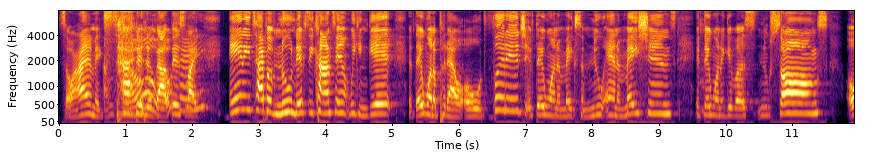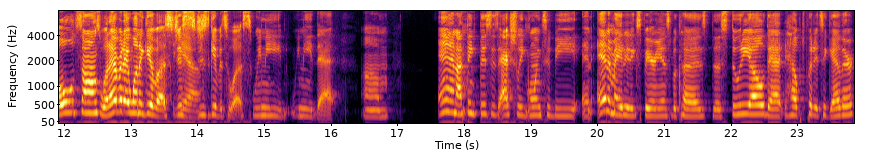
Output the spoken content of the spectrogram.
So I am excited Oh, about this. Like any type of new Nipsey content we can get. If they want to put out old footage, if they want to make some new animations, if they want to give us new songs, old songs, whatever they want to give us, just Yeah. just give it to us. We need we need that. Um and I think this is actually going to be an animated experience because the studio that helped put it together,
